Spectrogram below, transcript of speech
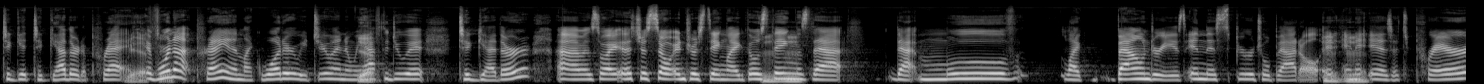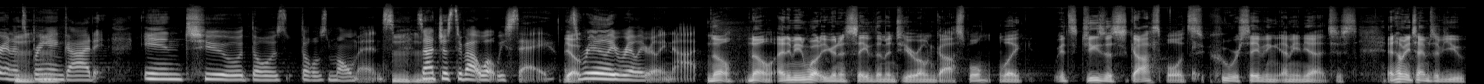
to get together to pray. We If to. we're not praying, like, what are we doing? And we Yeah. have to do it together. Um, and so I, it's just so interesting, like those Mm-hmm. things that that move like boundaries in this spiritual battle and, and it Mm-hmm. is it's prayer and it's bringing god into those those moments it's not just about what we say it's Mm-hmm. Yep. really really really not No, no. And I mean, what? You're going to save them into your own gospel? Like, it's Jesus' gospel. It's who we're saving. I mean, yeah, it's just. And how many times have you,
